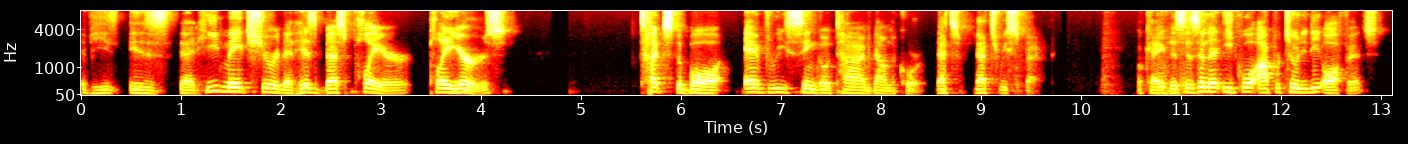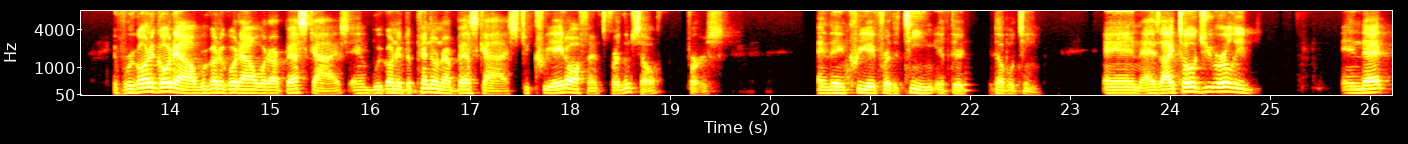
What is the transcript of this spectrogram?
if he's is that he made sure that his best player players touched the ball every single time down the court. That's that's respect. Okay, mm-hmm. this isn't an equal opportunity offense. If we're going to go down, we're going to go down with our best guys, and we're going to depend on our best guys to create offense for themselves first, and then create for the team if they're double team. And as I told you early in that,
